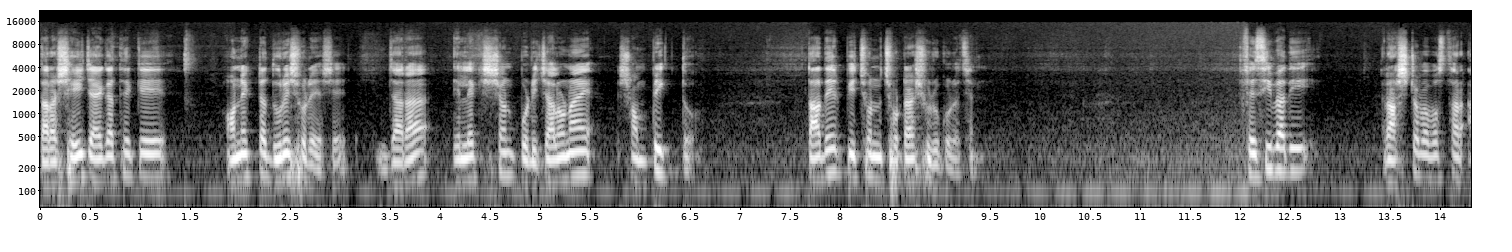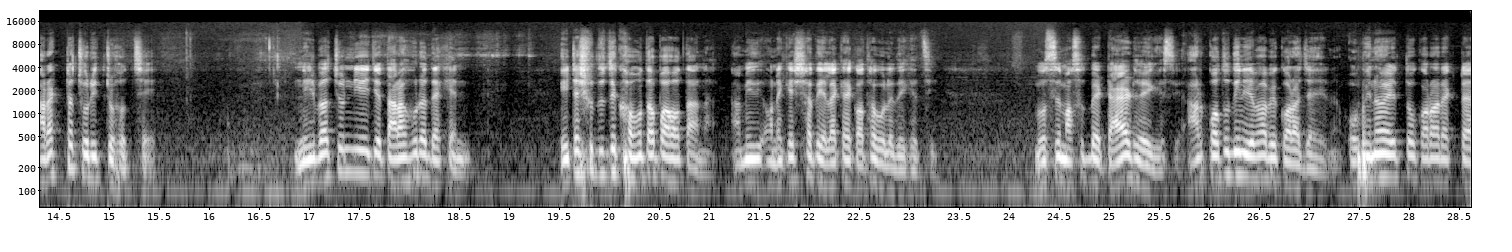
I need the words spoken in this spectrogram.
তারা সেই জায়গা থেকে অনেকটা দূরে সরে এসে, যারা ইলেকশন পরিচালনায় সম্পৃক্ত, তাদের পিছন ছোটা শুরু করেছেন। ফেসিবাদী রাষ্ট্র ব্যবস্থার আরেকটা চরিত্র হচ্ছে। নির্বাচন নিয়ে যে তাড়াহুড়া দেখেন, এটা শুধু যে ক্ষমতা পাওয়া তা না। আমি অনেকের সাথে এলাকায় কথা বলে দেখেছি। বলছে, মাসুদ ভাই টায়ার্ড হয়ে গেছে। আর কতদিন এভাবে করা যায় না? অভিনয় তো করার একটা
